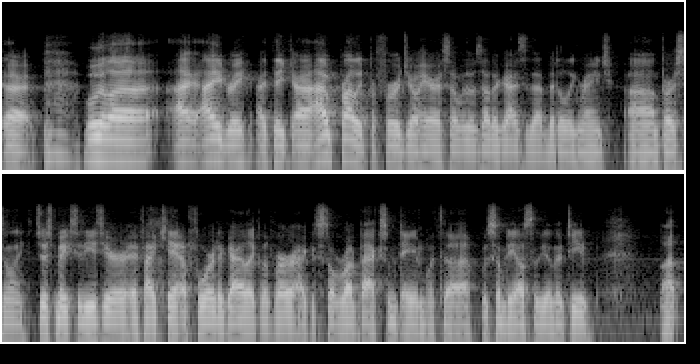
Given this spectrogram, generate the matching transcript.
All right. Well, uh, I, I agree. I think uh, I would probably prefer Joe Harris over those other guys in that middling range. Um, personally, just makes it easier. If I can't afford a guy like Levert, I could still run back some Dame with uh, with somebody else on the other team. But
